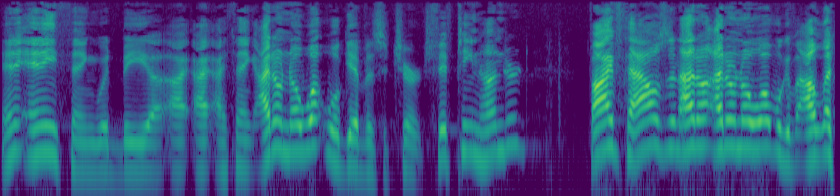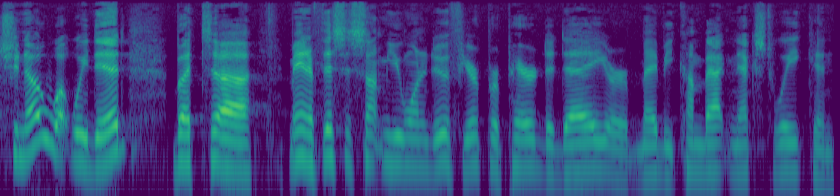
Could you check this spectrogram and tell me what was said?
anything would be. Uh, I, I think I don't know what we'll give as a church. Fifteen hundred. 5,000? I don't, I don't know what we'll give. I'll let you know what we did. But uh, man, if this is something you want to do, if you're prepared today or maybe come back next week and,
